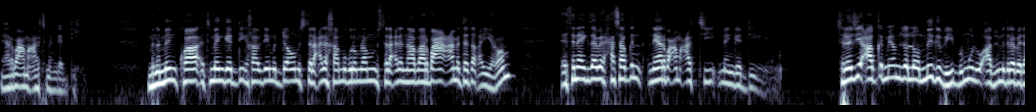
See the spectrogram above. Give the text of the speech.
ናይ ኣርባዓ መዓልቲ መንገዲ ምንም እንኳ እቲ መንገዲ ካብ ዘይምዳኦም ዝተላዕለ ካብ ምጉርምራሞም ዝተላዕለ ናብ ኣርባዓ ዓመት ተተቐይሮም እቲ ናይ እግዚኣብሔር ሓሳብ ግን ናይ ኣርባዓ መዓልቲ መንገዲ እዩ ነይሩ ስለዚ ኣብ ቅድሚኦም ዘሎ ምግቢ ብምሉእ ኣብዚ ምድረ በዳ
